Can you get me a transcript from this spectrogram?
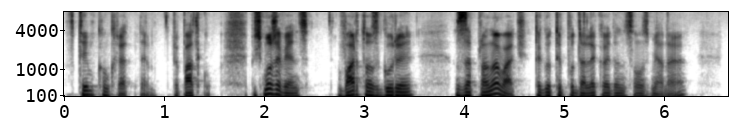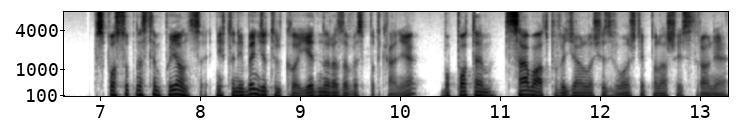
w tym konkretnym wypadku. Być może więc warto z góry zaplanować tego typu daleko idącą zmianę, w sposób następujący. Niech to nie będzie tylko jednorazowe spotkanie, bo potem cała odpowiedzialność jest wyłącznie po naszej stronie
